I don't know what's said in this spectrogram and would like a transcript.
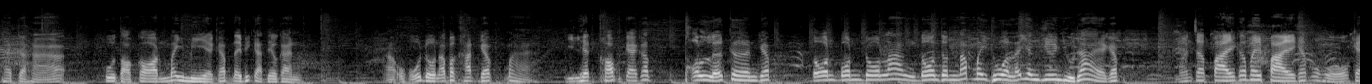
แทบจะหาคู่ต่อกรไม่มีครับ ในพิกัดเดียวกันอ่าโอ้โห โดนอัปคัตครับมาอีเลสคอปแกก็ทนเหลือเกินครับ โดนบนโดนล่างโดนจนนับไม่ถ้วและยังยืนอยู่ได้ครับ เหมือนจะไปก็ไม่ไปครับโอ้โห แก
